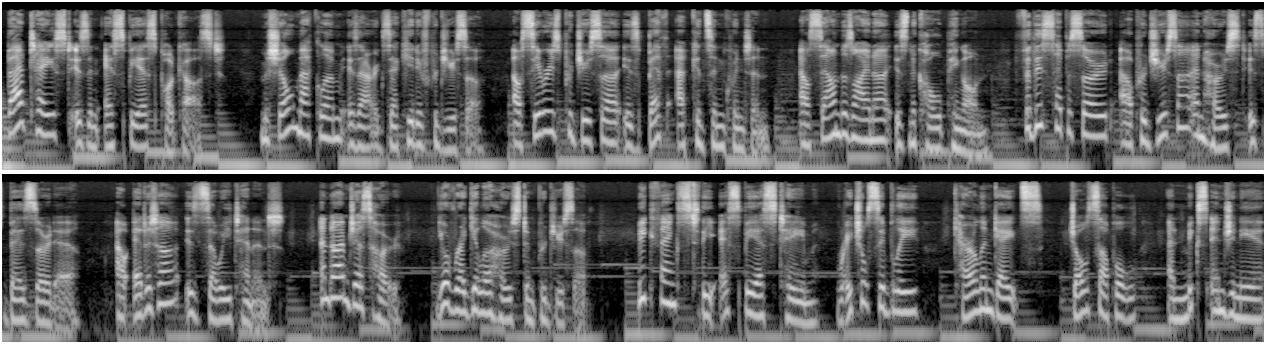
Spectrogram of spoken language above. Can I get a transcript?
Bad Taste is an SBS podcast. Michelle Macklem is our executive producer. Our series producer is Beth Atkinson Quinton. Our sound designer is Nicole Pingon. For this episode, our producer and host is Bez Zoder. Our editor is Zoe Tennant. And I'm Jess Ho, your regular host and producer. Big thanks to the SBS team Rachel Sibley, Carolyn Gates, Joel Supple, and mix engineer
